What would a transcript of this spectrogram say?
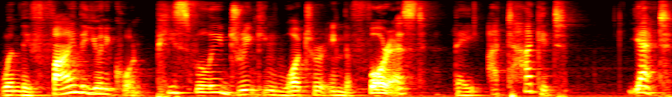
When they find the unicorn peacefully drinking water in the forest, they attack it. Yet,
